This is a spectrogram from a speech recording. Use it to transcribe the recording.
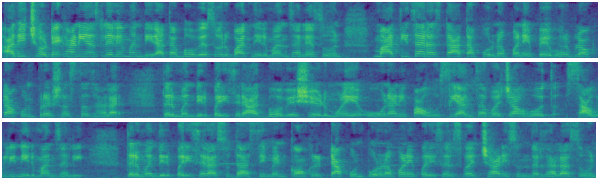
आधी छोटे खाणी असलेले मंदिर आता भव्य स्वरूपात निर्माण झाले असून मातीचा रस्ता आता पूर्णपणे पेव्हर ब्लॉक टाकून प्रशस्त झालाय. तर मंदिर परिसरात भव्य शेडमुळे ऊन आणि पाऊस यांचा बचाव होत सावली निर्माण झाली. तर मंदिर परिसरात सुद्धा सिमेंट कॉन्क्रीट टाकून पूर्णपणे परिसर स्वच्छ आणि सुंदर झाला असून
